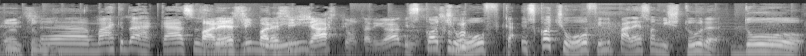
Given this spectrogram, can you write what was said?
quanto. mano. Ah, Mark da Cassius, Parece, parece Lee. Jaspion, tá ligado? Scott Wolf, cara. Scott Wolf, ele parece uma mistura do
